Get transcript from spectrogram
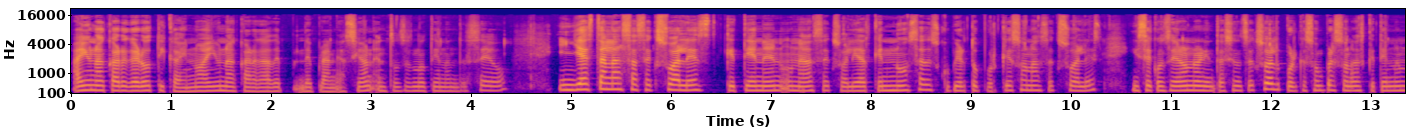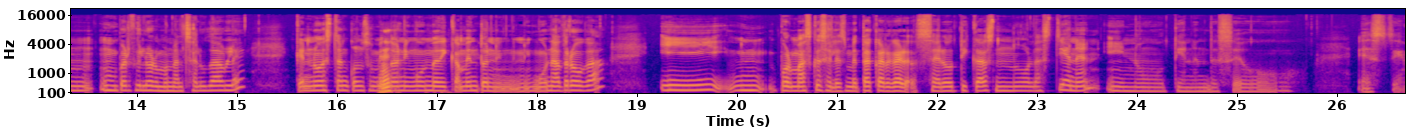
hay una carga erótica y no hay una carga de, de planeación, entonces no tienen deseo. Y ya están las asexuales que tienen una sexualidad que no se ha descubierto por qué son asexuales y se consideran una orientación sexual porque son personas que tienen un perfil hormonal saludable, que no están consumiendo ningún medicamento ni ninguna droga y mm, por más que se les meta cargas eróticas, no las tienen y no tienen deseo, este,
